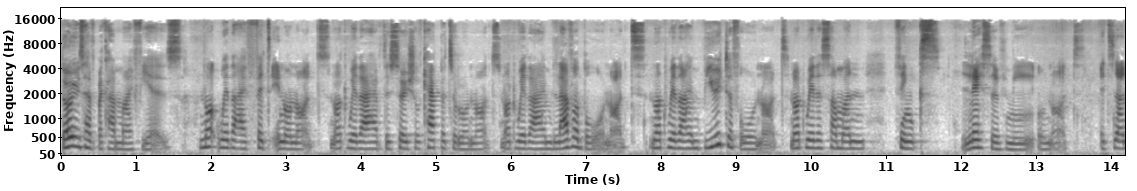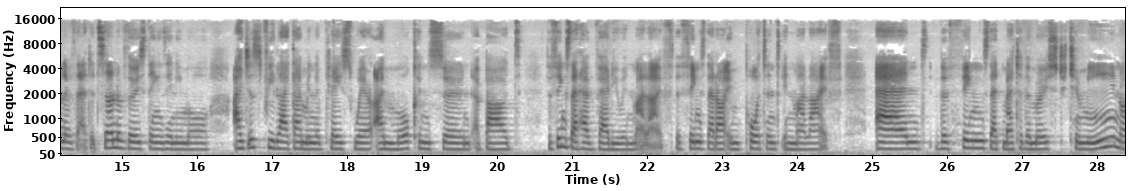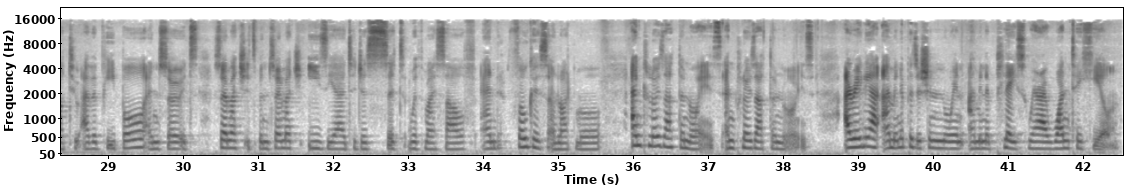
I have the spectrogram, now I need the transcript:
Those have become my fears. Not whether I fit in or not, not whether I have the social capital or not, not whether I'm lovable or not, not whether I'm beautiful or not, not whether someone thinks less of me or not. It's none of that. It's none of those things anymore. I just feel like I'm in a place where I'm more concerned about the things that have value in my life, the things that are important in my life, and the things that matter the most to me, not to other people. And so it's so much, it's been so much easier to just sit with myself and focus a lot more and close out the noise and close out the noise. I really, I'm in a position when I'm in a place where I want to heal.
